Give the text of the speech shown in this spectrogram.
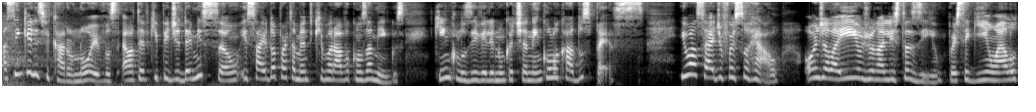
Assim que eles ficaram noivos, ela teve que pedir demissão e sair do apartamento que morava com os amigos, que inclusive ele nunca tinha nem colocado os pés. E o assédio foi surreal. Onde ela ia, os jornalistas iam, perseguiam ela o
